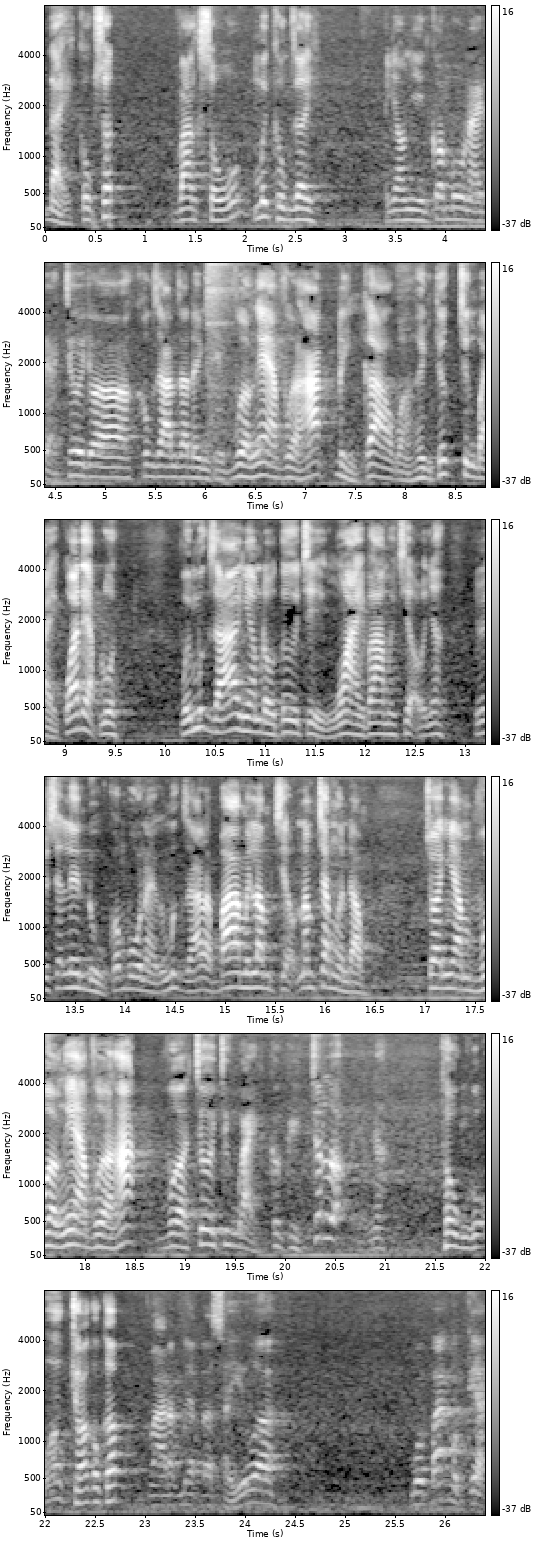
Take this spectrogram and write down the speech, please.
đẩy công suất vang số mic không dây. Anh em nhìn combo này để chơi cho không gian gia đình thì vừa nghe vừa hát, đỉnh cao và hình thức trưng bày quá đẹp luôn. Với mức giá anh em đầu tư chỉ ngoài 30 triệu thôi nhá. Nhưng sẽ lên đủ combo này với mức giá là 35 triệu 500 ngàn đồng. Cho anh em vừa nghe vừa hát, vừa chơi trưng bày cực kỳ chất lượng nhá. Thùng gỗ ốc chó cao cấp và đặc biệt là sở hữu ờ, một bát một kẹt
